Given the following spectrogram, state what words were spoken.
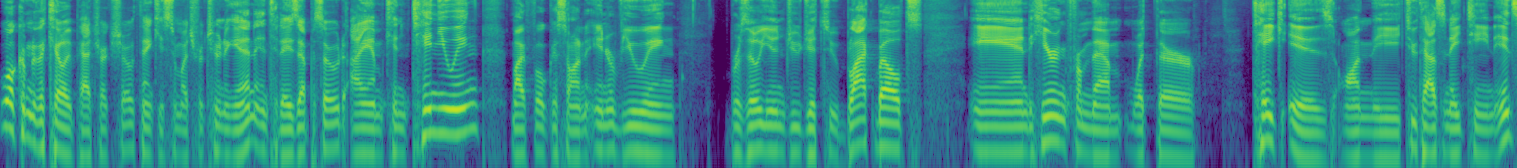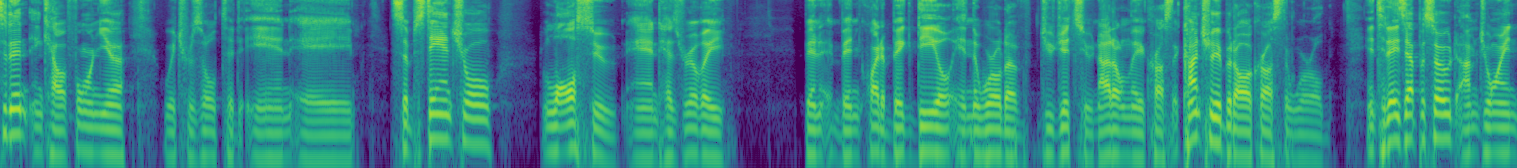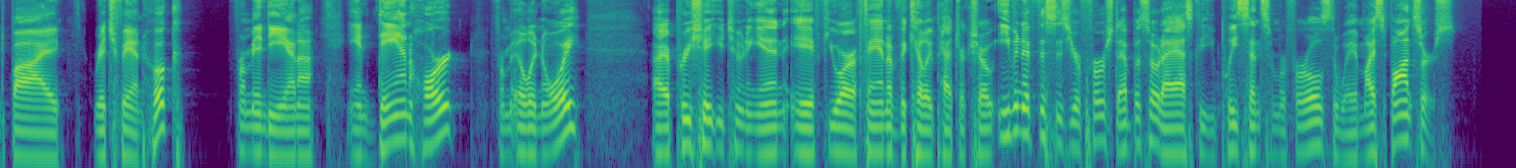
Welcome to the Kelly Patrick Show. Thank you so much for tuning in. In today's episode, I am continuing my focus on interviewing Brazilian Jiu Jitsu black belts and hearing from them what their take is on the 2018 incident in California, which resulted in a substantial lawsuit and has really been been quite a big deal in the world of jiu-jitsu, not only across the country but all across the world. In today's episode, I'm joined by Rich Van Hook from Indiana and Dan Hart from Illinois. I appreciate you tuning in. If you are a fan of the Kelly Patrick Show, even if this is your first episode, I ask that you please send some referrals the way of my sponsors.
